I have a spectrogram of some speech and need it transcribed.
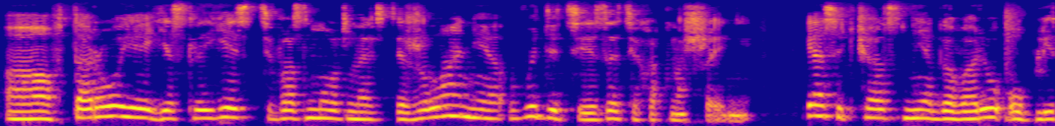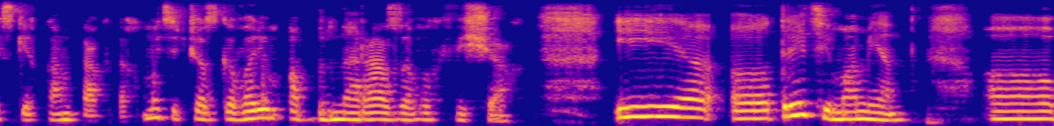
А второе, если есть возможность и желание, выйдите из этих отношений. Я сейчас не говорю о близких контактах, мы сейчас говорим об одноразовых вещах. И э, третий момент. Э,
